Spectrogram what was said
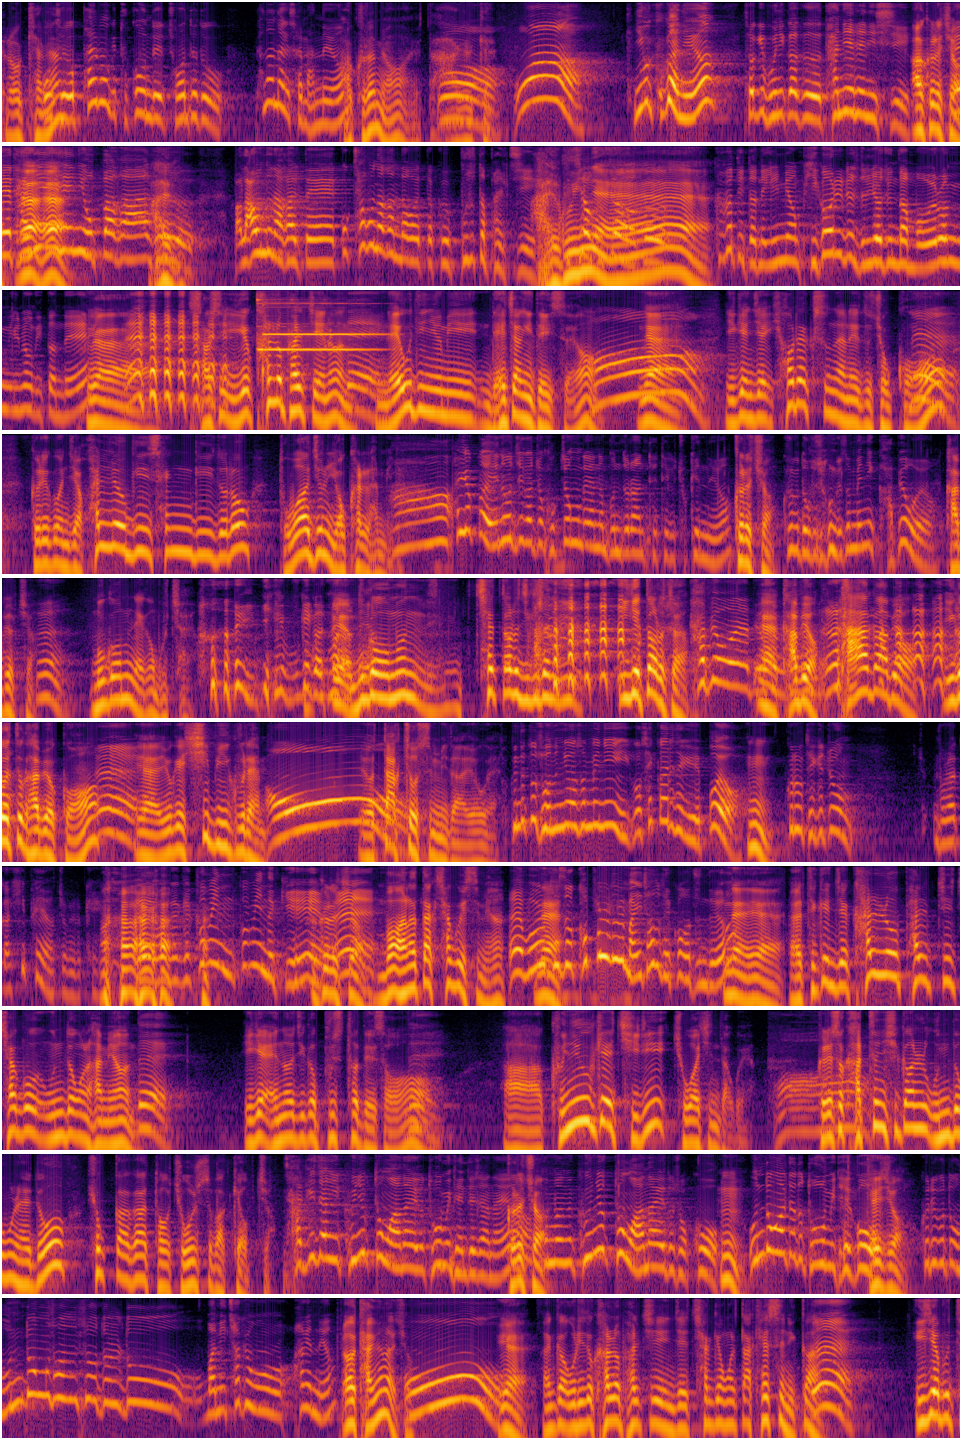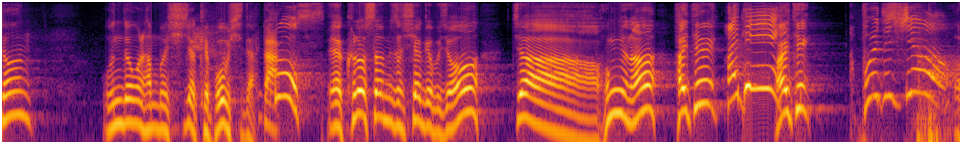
이렇게 어, 하면 제가 팔목이 두꺼운데 저한테도 편안하게 잘 맞네요. 아, 그러면 딱 와, 이렇게. 와, 이거 그거 아니에요? 저기 보니까 그 다니엘 헤니 씨. 아, 그렇죠. 네, 다니엘 예, 예. 헤니 오빠가 그 아이고. 라운드 나갈 때 꼭 차고 나간다고 했던 그 부스터 팔찌. 알고 그쵸, 있네. 그쵸? 그, 그것도 있던데 일명 비거리를 늘려준다 뭐 이런 일명도 있던데. 예. 사실 이게 칼로 팔찌에는 네. 네오디늄이 내장이 돼 있어요. 아. 네. 이게 이제 혈액 순환에도 좋고 네. 그리고 이제 활력이 생기도록 도와주는 역할을 합니다. 아, 활력과 에너지가 좀 걱정되는 분들한테 되게 좋겠네요. 그렇죠. 그리고 너무 좋은 게 선배님 가벼워요. 가볍죠. 네. 무거우면 내가 못 차요. 이게 무게가 얼마나 예, 돼요? 무거우면 채 떨어지기 전에 이, 게 떨어져요. 가벼워야 돼요. 예. 가벼워. 다 가벼워. 이것도 가볍고. 네. 예, 요게 12g. 오. 이거 딱 좋습니다. 요게. 근데 또 저는요 선배님 이거 색깔이 되게 예뻐요. 음. 그리고 되게 좀 뭐랄까 힙해요 좀 이렇게. 네, 뭔가 이렇게 꾸민 꾸민 느낌. 그렇죠. 네. 뭐 하나 딱 차고 있으면. 네, 뭐 이렇게 해서 커플들 많이 차도 될 것 같은데요? 네, 예. 아, 특히 이제 칼로 팔찌 차고 운동을 하면 네. 이게 에너지가 부스터 돼서 네. 아, 근육의 질이 좋아진다고요. 아. 그래서 같은 시간을 운동을 해도 효과가 더 좋을 수밖에 없죠. 자기장이 근육통 완화에도 도움이 된대잖아요. 그렇죠. 그러면 근육통 완화에도 좋고 음. 운동할 때도 도움이 되고 되죠. 그리고 또 운동 선수들도 많이 착용을 하겠네요. 어, 당연하죠. 오. 예. 그러니까 우리도 칼로 팔찌 이제 착용을 딱 했으니까 네. 이제부턴 운동을 한번 시작해 봅시다. 딱. Cross. 예, cross 하면서 시작해 보죠. 자, 홍윤화, 화이팅! 화이팅! 화이팅! 보여주십시오.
